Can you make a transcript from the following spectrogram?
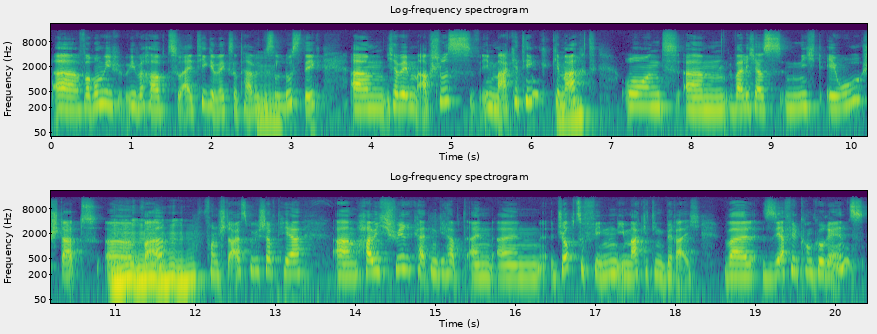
äh, warum ich überhaupt zu IT gewechselt habe, ein bisschen lustig. Ähm, ich habe eben Abschluss in Marketing gemacht. Und ähm, weil ich aus Nicht-EU-Stadt äh, war, von Staatsbürgerschaft her, ähm, habe ich Schwierigkeiten gehabt, einen Job zu finden im Marketingbereich, weil sehr viel Konkurrenz,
